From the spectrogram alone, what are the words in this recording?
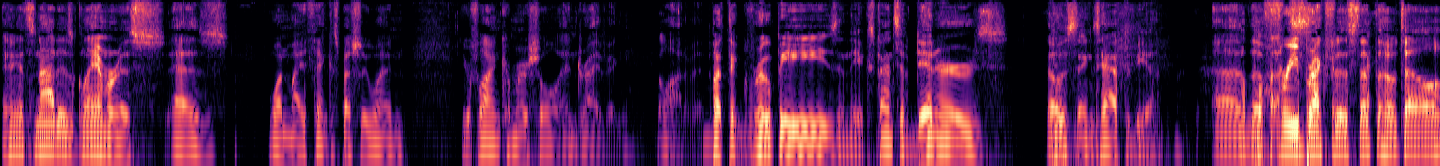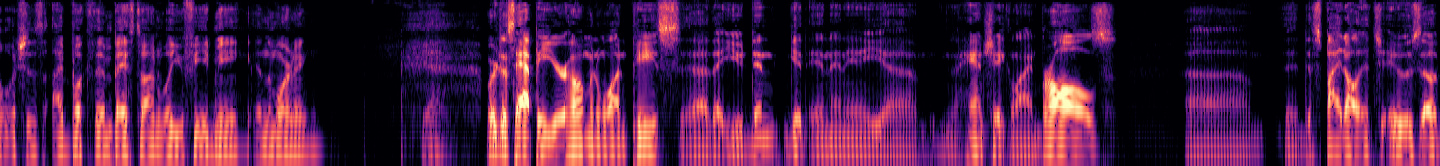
and it's not as glamorous as one might think, especially when you're flying commercial and driving a lot of it. But the groupies and the expensive dinners, those things have to be a. Uh, A the plus. free breakfast at the hotel, which is I book them based on will you feed me in the morning. Yeah, We're just happy you're home in one piece. Uh, that you didn't get in any uh, handshake line brawls. Um, despite all, it, it was a,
